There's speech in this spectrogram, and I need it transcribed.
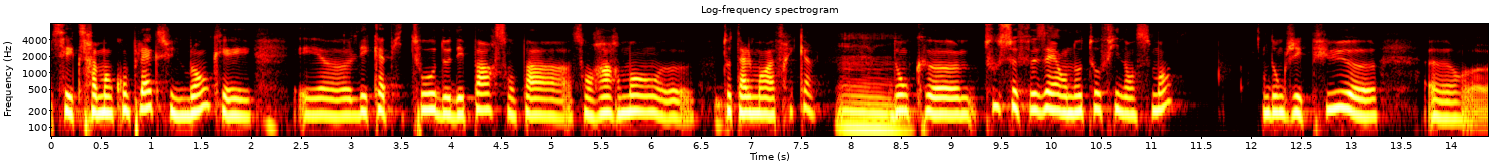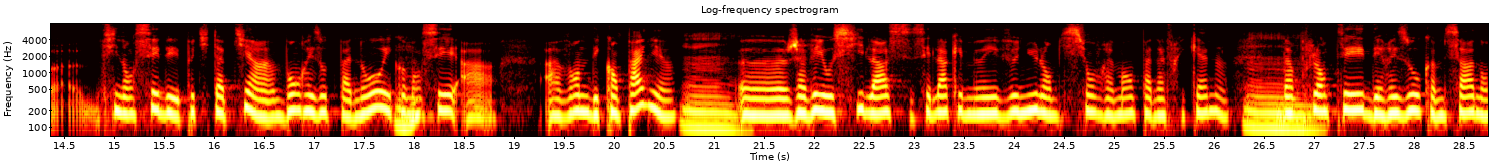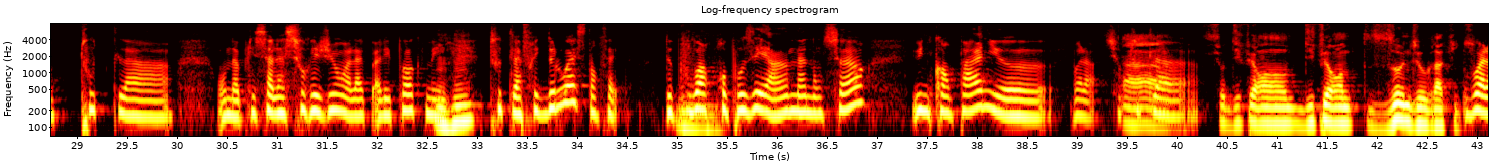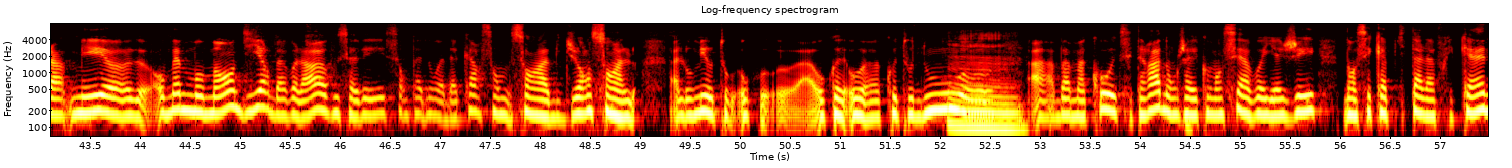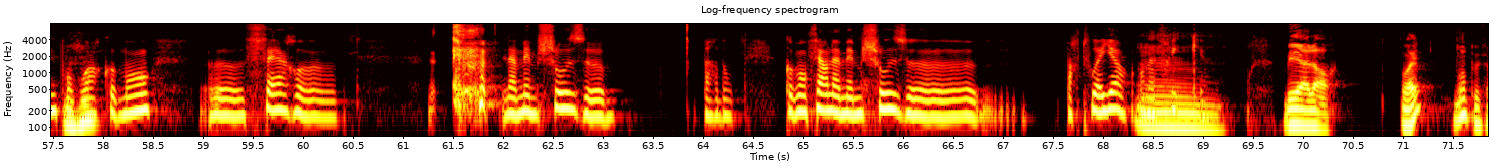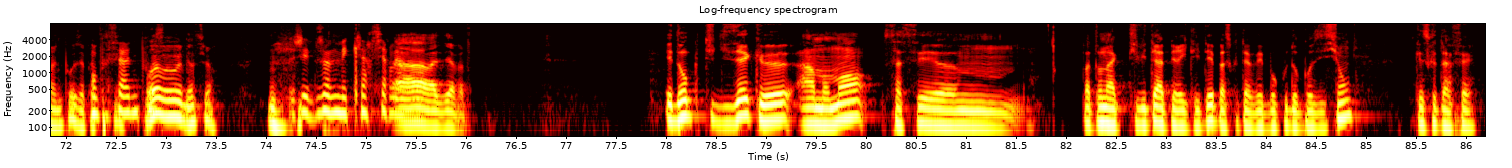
c'est extrêmement complexe une banque et, et les capitaux de départ sont pas, sont rarement totalement africains. Mhm. Donc, tout se faisait en autofinancement. Donc, j'ai pu euh, financer des petit à petit un bon réseau de panneaux et mhm. commencer à à vendre des campagnes. Mhm. Euh, J'avais aussi là, c'est là qu'est m'est venue l'ambition vraiment panafricaine mhm. d'implanter des réseaux comme ça dans toute la, on appelait ça la sous-région à l'époque, mais toute l'Afrique de l'Ouest en fait, de pouvoir proposer à un annonceur une campagne, euh, voilà, sur toute ah, la... sur différents différentes zones géographiques. Voilà, mais euh, au même moment dire, ben voilà, vous savez, 100 panneaux à Dakar, 100, à Abidjan, 100 à, à Lomé, au, au, à Cotonou, hmm. à Bamako, etc. Donc j'avais commencé à voyager dans ces capitales africaines pour mhm. voir comment euh, faire la même chose. pardon comment faire la même chose partout ailleurs, en hmm. Afrique. Mais alors, ouais, on peut faire une pause. on peut faire une pause. Oui, ouais, bien sûr. J'ai besoin de m'éclaircir là. Ah, vas-y, vas Et donc, tu disais que à un moment, ça s'est, euh, ton activité a périclité parce que tu avais beaucoup d'opposition. Qu'est-ce que tu as fait?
